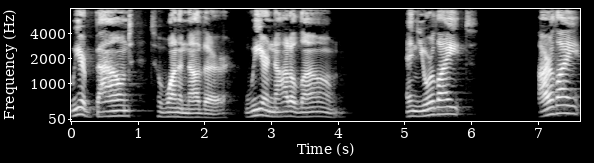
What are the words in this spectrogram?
We are bound to one another. We are not alone. And your light, our light,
